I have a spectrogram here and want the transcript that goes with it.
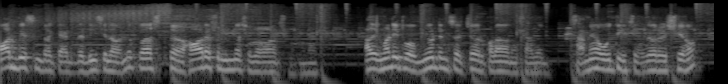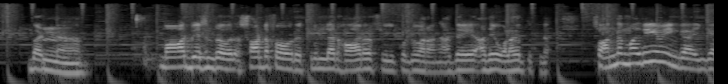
மார்பியஸ்ன்ற கேரக்டர் டிசியில் வந்து ஃபர்ஸ்ட் ஹாரர் ஃபிலிம்னு சொல்லலாம்னு சொல்லுவாங்க அதுக்கு முன்னாடி இப்போ மியூட்டன்ஸ் வச்சு ஒரு படம் வந்து அது செமையா ஊத்திக்கிச்சு. அது ஒரு விஷயம். பட். மார்பியஸ்ன்ற ஒரு சார்ட் ஆஃப் ஒரு த்ரில்லர் ஹாரர் ஃபீல் கொண்டு வராங்க. அதே அதே உலகத்துக்குள்ள. ஸோ அந்த மாதிரியும் இங்க இங்க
